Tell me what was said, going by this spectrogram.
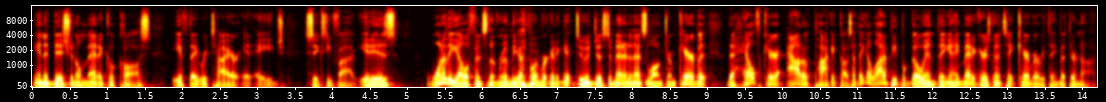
in additional medical costs if they retire at age 65. It is one of the elephants in the room, the other one we're going to get to in just a minute, and that's long term care. But the healthcare out of pocket costs. I think a lot of people go in thinking, hey, Medicare is going to take care of everything, but they're not.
